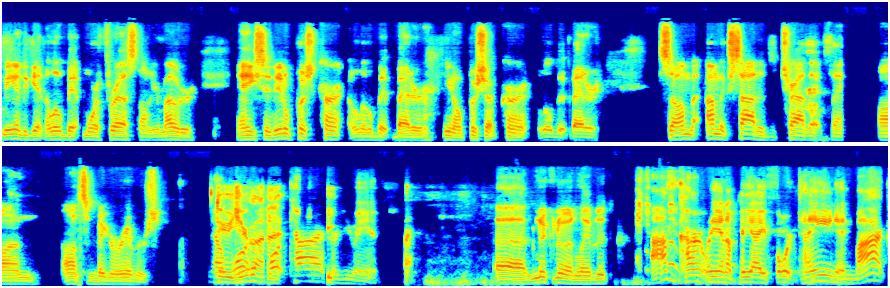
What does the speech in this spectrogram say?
me into getting a little bit more thrust on your motor. And he said it'll push current a little bit better, you know, push up current a little bit better. So I'm I'm excited to try that thing on on some bigger rivers. Now, Dude, what, you're gonna- what kayak are you in? Uh, NuCanoe Unlimited. I'm currently in a PA 14, and Mike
